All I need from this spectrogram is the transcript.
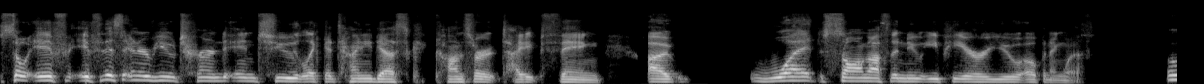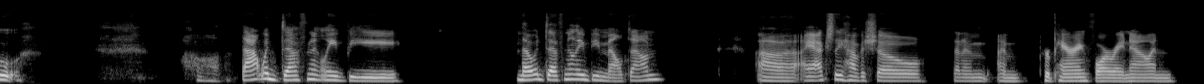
So if if this interview turned into like a tiny desk concert type thing, uh what song off the new EP are you opening with? Ooh, Oh, that would definitely be that would definitely be meltdown. Uh, I actually have a show that I'm I'm preparing for right now, and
